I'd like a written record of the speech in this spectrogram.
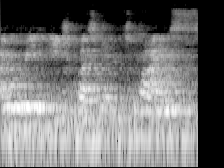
I will read each question twice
